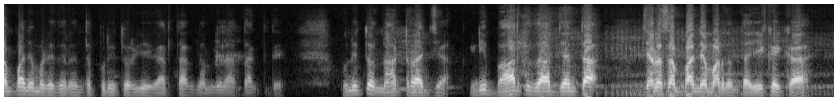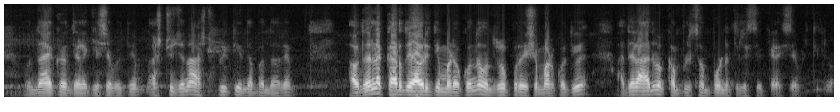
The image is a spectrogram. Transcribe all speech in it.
ಸಂಪಾದನೆ ಮಾಡಿದ್ದಾರೆ ಅಂತ ಪುನೀತ್ ಅವ್ರಿಗೆ ಈಗ ಅರ್ಥ ಆಗ್ತದೆ ನಮಗೆಲ್ಲ ಅರ್ಥ ಆಗ್ತದೆ. ಪುನೀತ್ ಅವ್ರ ನಾಟ್ ರಾಜ್ಯ, ಇಡೀ ಭಾರತದಾದ್ಯಂತ ಜನ ಸಂಪಾದನೆ ಮಾಡಿದಂಥ ಏಕೈಕ ಒಂದು ನಾಯಕರು ಅಂತ ಹೇಳಕ್ಕೆ ಇಷ್ಟಪಡ್ತೀನಿ. ಅಷ್ಟು ಜನ ಅಷ್ಟು ಪ್ರೀತಿಯಿಂದ ಬಂದವ್ರೆ. ಅವ್ರನ್ನೆಲ್ಲ ಕರೆದು ಯಾವ ರೀತಿ ಮಾಡಬೇಕು ಅಂತ ಒಂದು ರೂಪುರೇಷೆ ಮಾಡ್ಕೊಳ್ತೀವಿ. ಅದೆಲ್ಲ ಆದ್ಮೇಲೆ ಕಂಪ್ಲೀಟ್ ಸಂಪೂರ್ಣ ತಿಳಿಸಿ ಇಷ್ಟಪಡ್ತೀನಿ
